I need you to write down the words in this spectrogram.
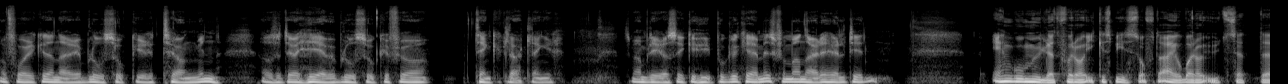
Man får ikke den der blodsukkertrangen, altså til å heve blodsukker for å tenke klart lenger. Så man blir altså ikke hypoglykemisk, for man er det hele tiden. En god mulighet for å ikke spise ofte, er jo bare å utsette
